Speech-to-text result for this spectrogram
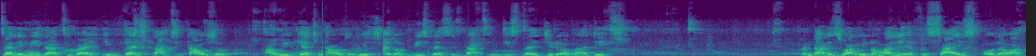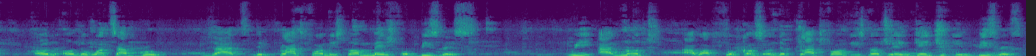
telling me that if i invest thirty thousand i will get thousand. Which kind of business is that in this nigeria of our days? And that is why we normally emphasize on our on, on the WhatsApp group that the platform is not meant for business. We are not our focus on the platform is not to engage you in business,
